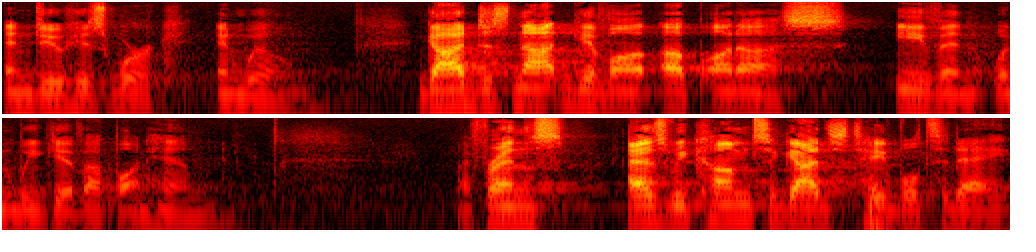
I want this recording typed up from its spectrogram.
and do His work and will? God does not give up on us, even when we give up on Him. My friends, as we come to God's table today,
